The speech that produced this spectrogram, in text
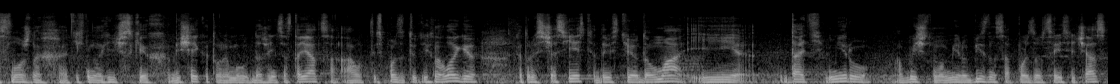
сложных технологических вещей, которые могут даже не состояться, а вот использовать эту технологию, которая сейчас есть, довести ее до ума и дать миру, обычному миру бизнеса пользоваться и сейчас,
